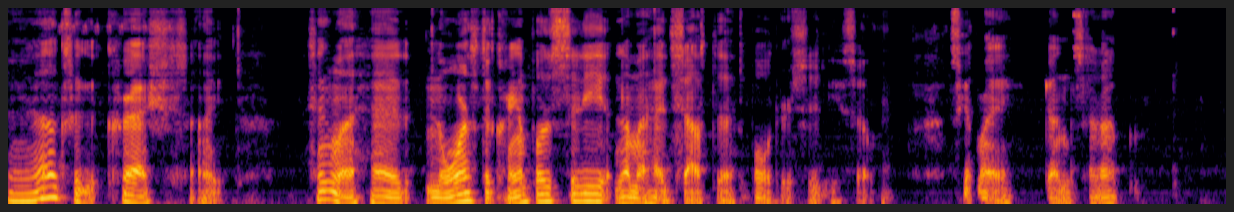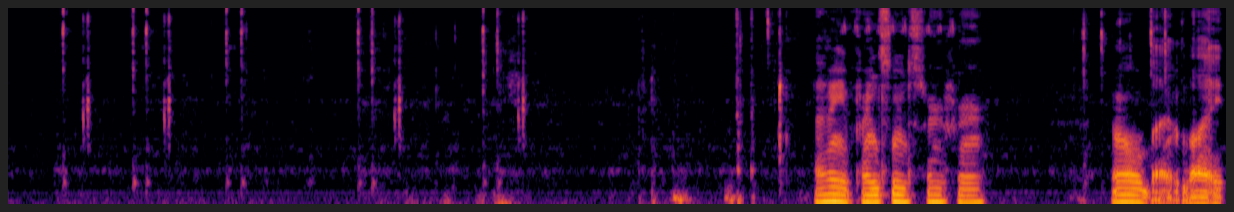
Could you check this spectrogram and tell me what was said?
that looks like a crash site. I think I'm gonna head north to Campos City, and I'm gonna head south to Boulder City. So let's get my gun set up. Have any friends in Surfer? No, but invite.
